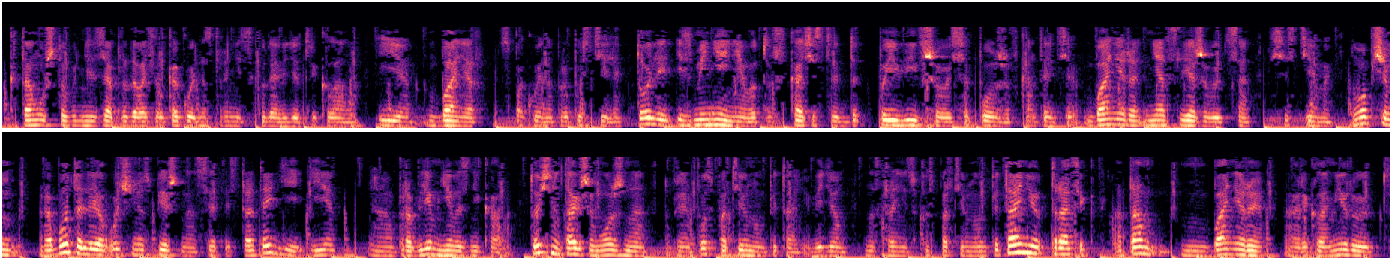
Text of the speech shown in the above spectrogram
к тому, что нельзя продавать алкоголь на странице, куда ведет реклама, и баннер спокойно пропустили, то ли изменения вот в качестве появившегося позже в контенте баннера не отслеживаются системой. Ну, в общем, работали очень успешно с этой стратегией и э, проблем не возникало. Точно так же можно, например, по спортивному питанию. Ведем на страницу по спортивному питанию трафик, а там баннеры рекламируют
